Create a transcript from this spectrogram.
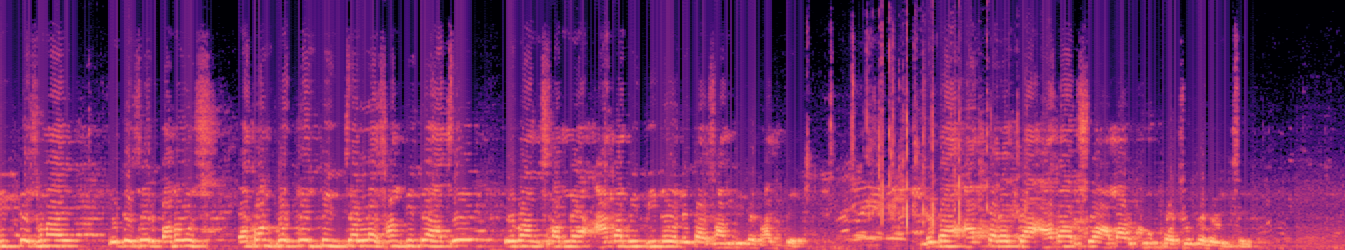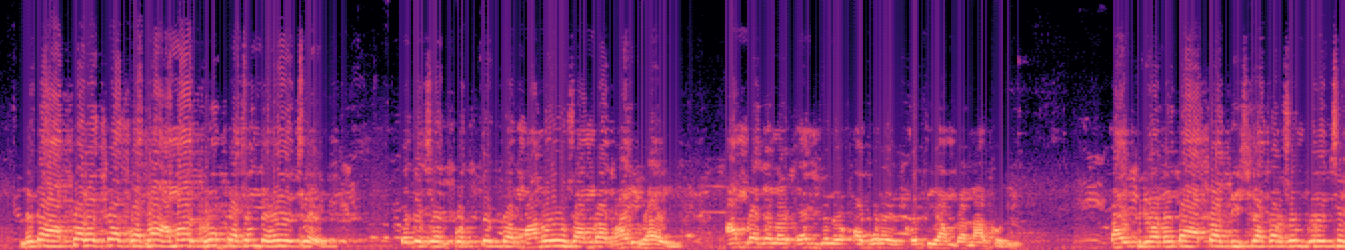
নির্দেশনায় এদেশের মানুষ এখন পর্যন্ত ইনশাল্লাহ শান্তিতে আছে এবং সামনে আগামী দিনেও নেতা শান্তিতে থাকবে। নেতা, আপনার একটা আদর্শ আমার খুব পছন্দ হয়েছে। নেতা আপনার একটা কথা আমার খুব পছন্দ হয়েছে। এদেশের প্রত্যেকটা মানুষ আমরা ভাই ভাই, আমরা যেন একজনের অপরের ক্ষতি আমরা না করি। তাই প্রিয় নেতা, আপনার দৃষ্টি আকর্ষণ করেছি।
